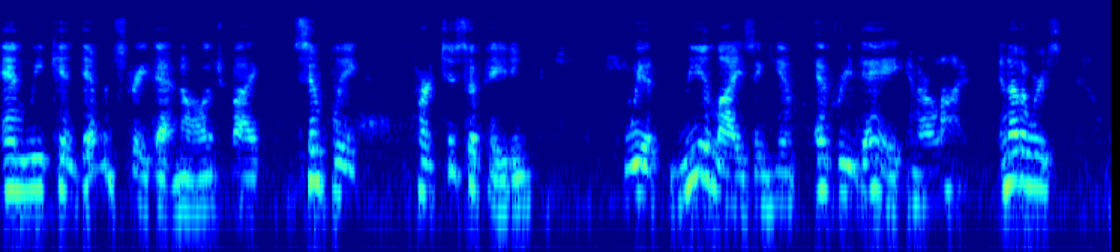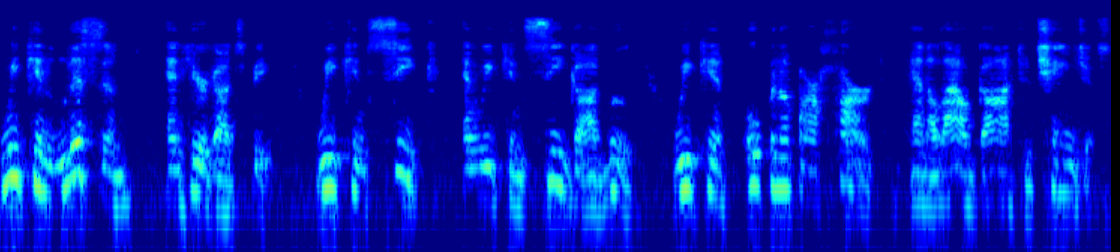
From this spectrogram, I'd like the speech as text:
And we can demonstrate that knowledge by simply participating with realizing Him every day in our life. In other words, we can listen and hear God speak. We can seek and we can see God move. We can open up our heart and allow God to change us.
